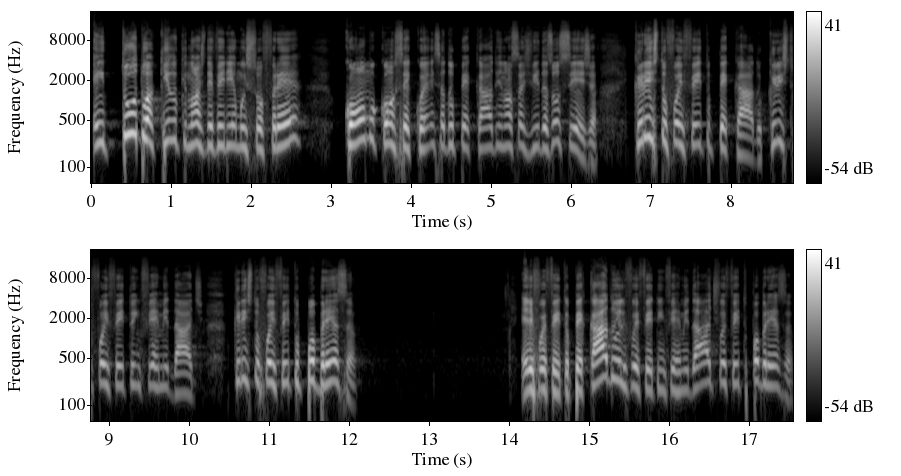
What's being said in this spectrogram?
Em tudo aquilo que nós deveríamos sofrer como consequência do pecado em nossas vidas. Ou seja, Cristo foi feito pecado, Cristo foi feito enfermidade, Cristo foi feito pobreza. Ele foi feito pecado, ele foi feito enfermidade, foi feito pobreza.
